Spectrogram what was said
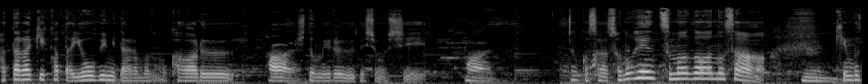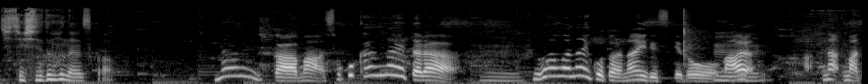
働き方曜日みたいなものも変わるは人もいるでしょうし。い。はなんかさその辺妻側のさい、うん、気持ちとしてどうなんですか、なんかまあそこ考えたらうん。不安はないことはないですけど、うん。ああなまあ、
